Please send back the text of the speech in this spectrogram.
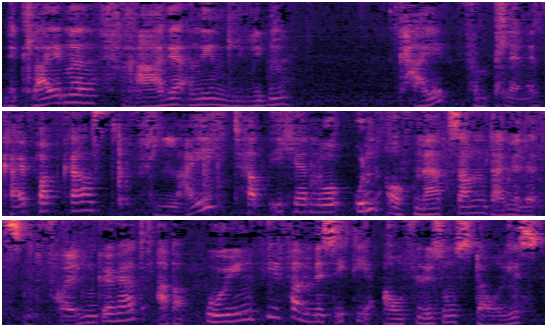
eine kleine Frage an den lieben Kai vom Planet Kai Podcast. Vielleicht habe ich ja nur unaufmerksam deine letzten Folgen gehört, aber irgendwie vermisse ich die Auflösungsstories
